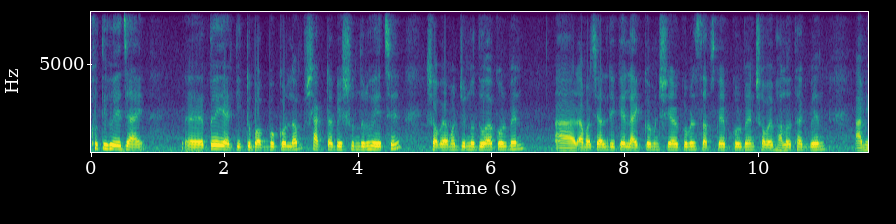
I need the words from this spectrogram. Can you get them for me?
ক্ষতি হয়ে যায়। তো এই আর কি, একটু বক বক করলাম। শাকটা বেশ সুন্দর হয়েছে। সবাই আমার জন্য দোয়া করবেন। আর আমার চ্যানেলটিকে লাইক কমেন্ট শেয়ার করবেন সাবস্ক্রাইব করবেন। সবাই ভালো থাকবেন। আমি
